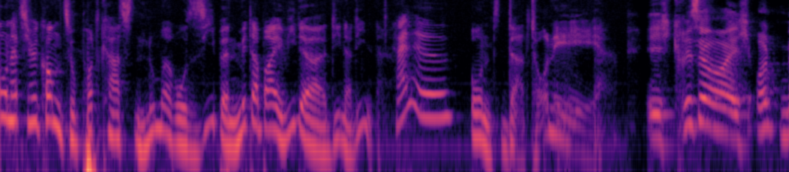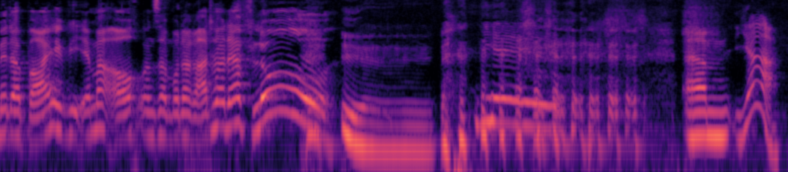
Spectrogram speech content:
hallo und herzlich willkommen zu Podcast Nummer 7. Mit dabei wieder die Nadine. Hallo. Und da Toni. Ich grüße euch und mit dabei, wie immer, auch unser Moderator, der Flo. ähm, ja,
